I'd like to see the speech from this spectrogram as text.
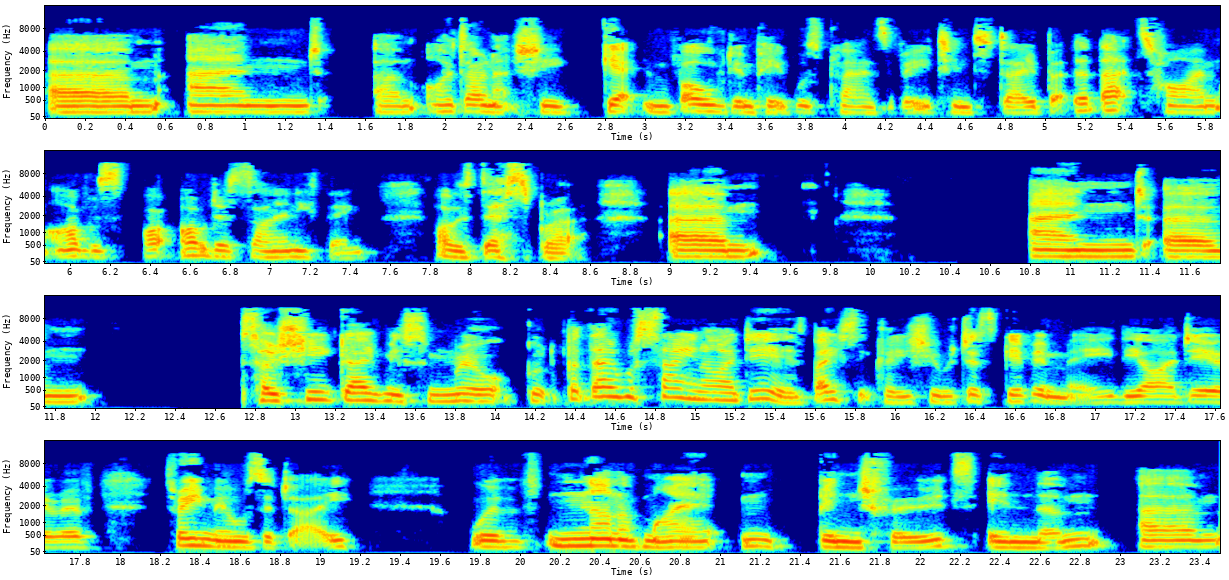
um, and um, I don't actually get involved in people's plans of eating today, but at that time I was, I, I would have done anything. I was desperate. Um, and um, so she gave me some real good, but they were saying ideas. Basically, she was just giving me the idea of three meals a day with none of my binge foods in them, um,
